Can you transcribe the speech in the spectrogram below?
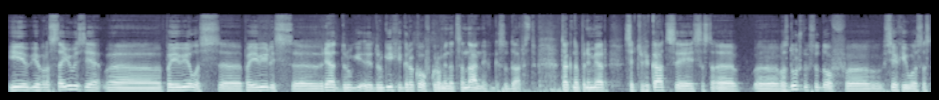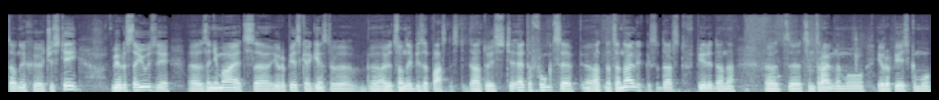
и в Евросоюзе э, появилось, э, появились ряд други, других игроков, кроме национальных государств. Так, например, сертификации воздушных судов, всех его составных частей – в Евросоюзе э, занимается Европейское агентство э, авиационной безопасности. Да? То есть эта функция э, от национальных государств передана Центральному Европейскому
